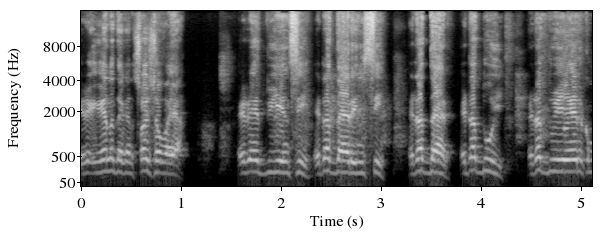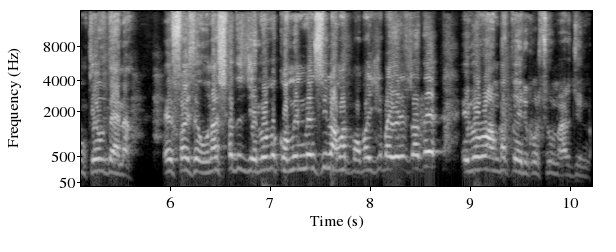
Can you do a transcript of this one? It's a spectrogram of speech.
এখানে দেখেন ছয়শো ভাইয়া এটা দুই ইঞ্চি এটা দেড় ইঞ্চি এটা দেড় এটা দুই এটা দুই এরকম কেউ দেয় না। ছয়শো ওনার সাথে যেভাবে কমিটমেন্ট ছিল, আমার প্রবাসী ভাইয়ের সাথে এভাবে আমরা তৈরি করছি ওনার জন্য।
